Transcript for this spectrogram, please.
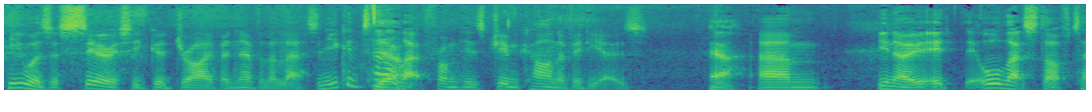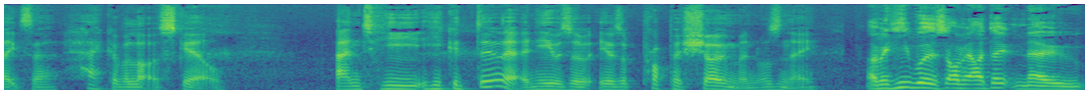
He was a seriously good driver, nevertheless, and you can tell yeah. that from his Gymkhana videos. Yeah. Um, you know, it, it, all that stuff takes a heck of a lot of skill, and he, he could do it, and he was a he was a proper showman, wasn't he? I mean, he was. I mean, I don't know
